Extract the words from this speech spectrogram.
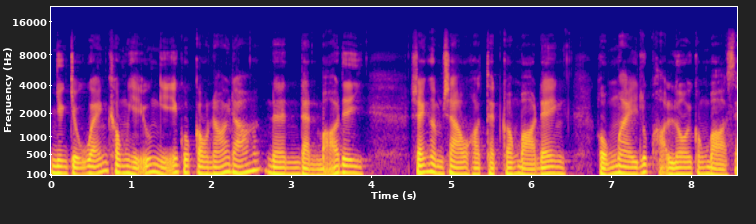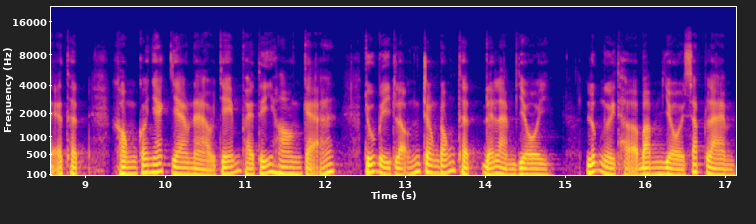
Nhưng chủ quán không hiểu nghĩa của câu nói đó nên đành bỏ đi. Sáng hôm sau họ thịt con bò đen. Cũng may lúc họ lôi con bò xẻ thịt, không có nhát dao nào chém phải tí hon cả. Chú bị lẫn trong đống thịt để làm dồi. Lúc người thợ băm dồi sắp làm,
